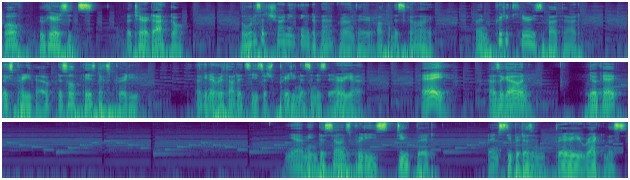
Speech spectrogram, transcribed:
Well, who cares, it's a pterodactyl. But what is that shining thing in the background there, up in the sky? I'm pretty curious about that. Looks pretty though, this whole place looks pretty. Like I never thought I'd see such prettiness in this area. Hey! How's it going? You okay? Yeah, I mean, this sounds pretty stupid. And stupid isn't very reckless.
